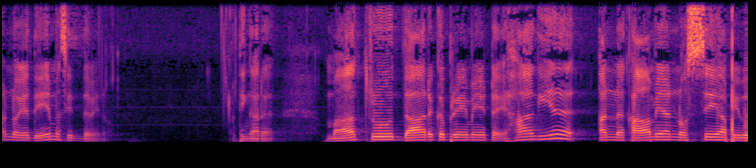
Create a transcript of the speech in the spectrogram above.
අන්න ඔය දේම සිද්ධ වෙනවා. ඉතින් අර මාතෘ ප්‍රේමයට එහා ගිය අන්න කාමයන් ඔස්සේ අපිව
